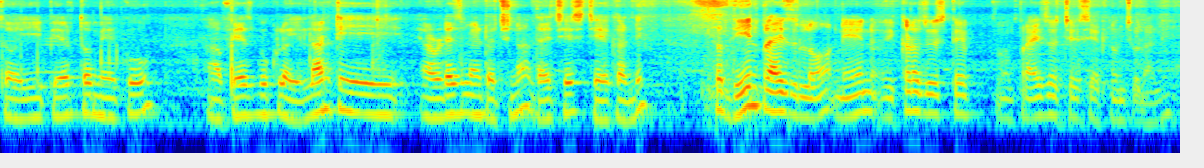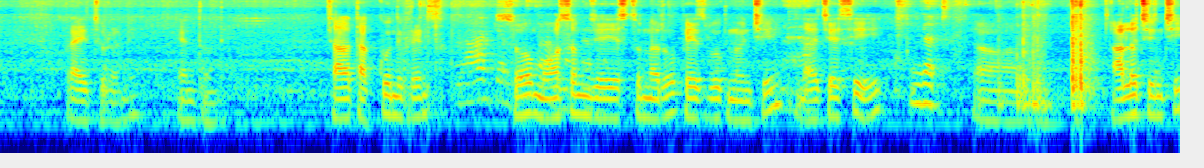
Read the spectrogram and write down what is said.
సో ఈ పేరుతో మీకు ఫేస్బుక్లో ఎలాంటి అడ్వర్టైజ్మెంట్ వచ్చినా దయచేసి చేయకండి. సో దీని ప్రైస్లో నేను ఇక్కడ చూస్తే ప్రైస్ వచ్చేసి ఎట్లుంది చూడండి. ప్రైస్ చూడండి ఎంత ఉంది చాలా తక్కువ ఉంది ఫ్రెండ్స్. సో మోసం చేస్తున్నారు ఫేస్బుక్ నుంచి. దయచేసి ఆలోచించి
